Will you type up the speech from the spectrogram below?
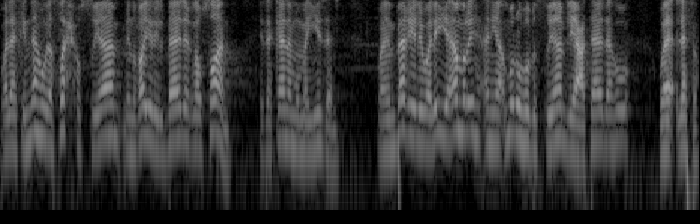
ولكنه يصح الصيام من غير البالغ لو صام إذا كان مميزا. وينبغي لولي أمره أن يأمره بالصيام ليعتاده ويألفه.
